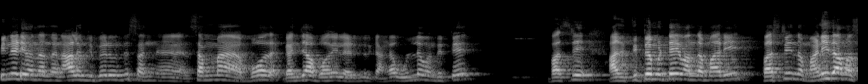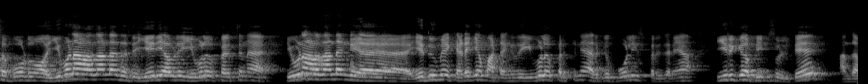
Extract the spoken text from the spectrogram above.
பின்னாடி வந்து அந்த நாலஞ்சு பேர் வந்து சன் செம்ம போதை கஞ்சா போதையில் இருந்திருக்காங்க. உள்ளே வந்துட்டு ஃபர்ஸ்ட் அது திட்டமிட்டே வந்த மாதிரி ஃபர்ஸ்ட் இந்த மணிதாமஸை போடுவோம். இவனால தாண்டா இந்த ஏரியாவில் இவ்வளவு பிரச்சனை இவனால தாண்டா இங்க எதுவுமே கிடைக்க மாட்டேங்குது. இவ்வளவு பிரச்சனையா இருக்கு போலீஸ் பிரச்சனையா இருக்கு அப்படின்னு சொல்லிட்டு அந்த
